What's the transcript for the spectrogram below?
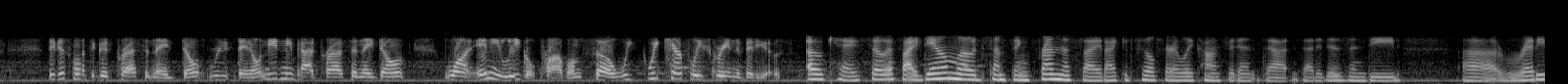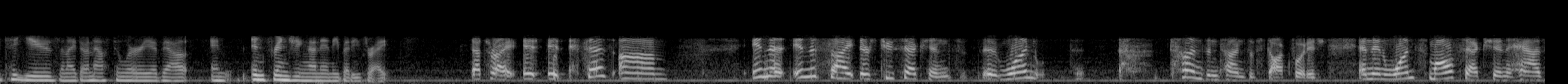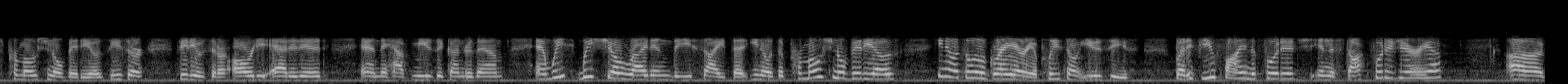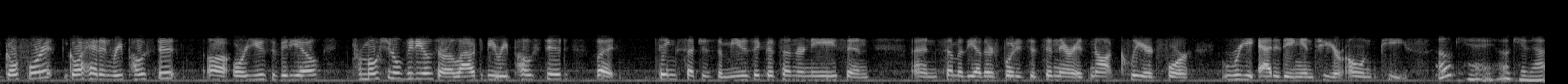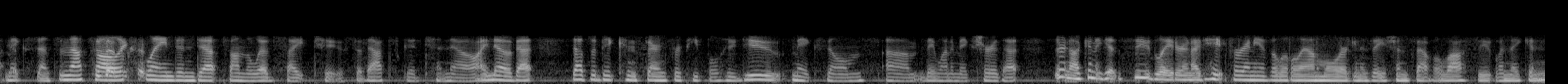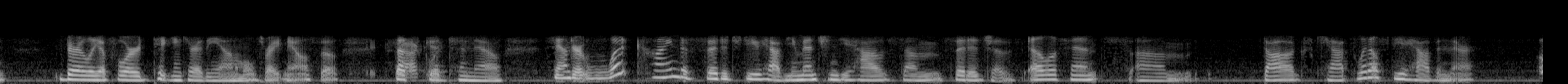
they just want the good press and they don't re- they don't need any bad press and they don't want any legal problems, so we we carefully screen the videos. Okay, so if I download something from the site, I could feel fairly confident that that it is indeed uh, ready to use, and I don't have to worry about in, infringing on anybody's rights. That's right. It it says um, in the in the site there's two sections. Uh, one tons and tons of stock footage. And then one small section has promotional videos. These are videos that are already edited and they have music under them. And we we show right in the site that you know the promotional videos, you know, it's a little gray area. Please don't use these. But if you find the footage in the stock footage area, uh, go for it. Go ahead and repost it uh, or use the video. Promotional videos are allowed to be reposted, but things such as the music that's underneath and and some of the other footage that's in there is not cleared for re-editing into your own piece. Okay, okay, that makes sense, and that's Does all that explained in depth on the website too. So that's good to know. I know that that's a big concern for people who do make films. Um, they want to make sure that they're not going to get sued later. And I'd hate for any of the little animal organizations to have a lawsuit when they can barely afford taking care of the animals right now. So exactly. that's good to know. Sandra, what kind of footage do you have? You mentioned you have some footage of elephants, um, dogs, cats. What else do you have in there?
